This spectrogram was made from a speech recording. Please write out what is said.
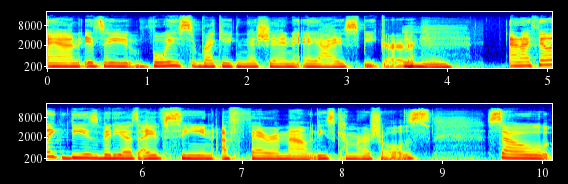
And it's a voice recognition AI speaker. And I feel like these videos I've seen a fair amount, these commercials. So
